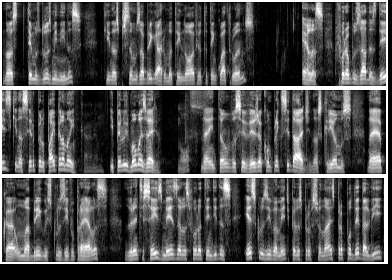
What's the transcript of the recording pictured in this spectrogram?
Nós temos duas meninas que nós precisamos abrigar, uma tem nove, outra tem quatro anos. Elas foram abusadas desde que nasceram pelo pai e pela mãe Caramba. e pelo irmão mais velho. Nossa. Né? Então você veja a complexidade. Nós criamos na época um abrigo exclusivo para elas. Durante seis meses elas foram atendidas exclusivamente pelos profissionais para poder dali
